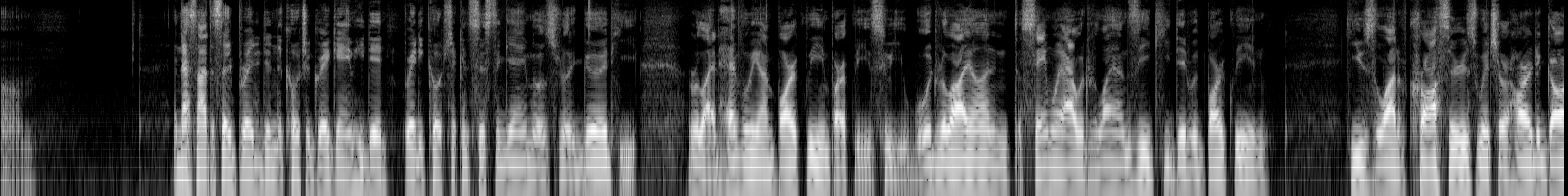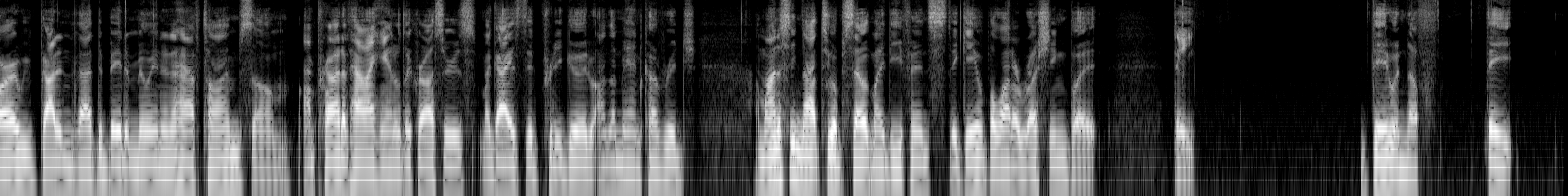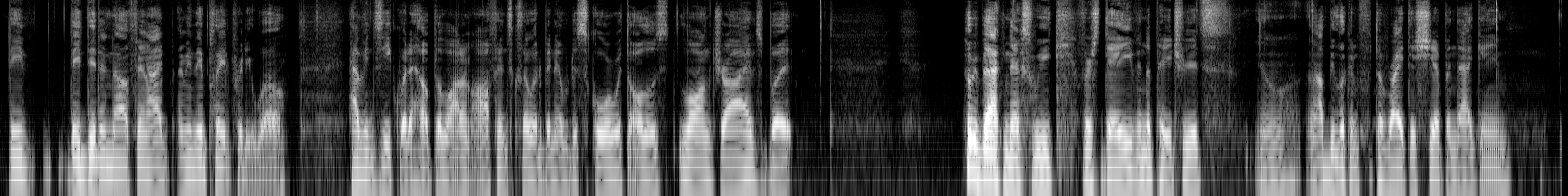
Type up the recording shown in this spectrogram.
Um, and that's not to say Brady didn't coach a great game. He did. Brady coached a consistent game. It was really good. He relied heavily on Barkley, and Barkley is who you would rely on, and the same way I would rely on Zeke, he did with Barkley, and he used a lot of crossers, which are hard to guard. We've got into that debate a million and a half times. Um, I'm proud of how I handled the crossers. My guys did pretty good on the man coverage. I'm honestly not too upset with my defense. They gave up a lot of rushing, but they they did enough. They they they did enough, and I I mean they played pretty well. Having Zeke would have helped a lot on offense because I would have been able to score with all those long drives, but he'll be back next week versus Dave and the Patriots. You know, and I'll be looking to right the ship in that game.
